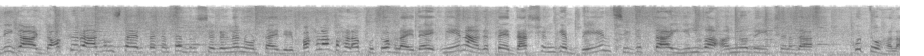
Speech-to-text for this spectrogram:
ಇದೀಗ ಡಾಕ್ಟರ್ ಆಗಮಿಸ್ತಾ ಇರ್ತಕ್ಕಂಥ ದೃಶ್ಯಗಳನ್ನ ನೋಡ್ತಾ ಇದ್ದೀರಿ. ಬಹಳ ಬಹಳ ಕುತೂಹಲ ಇದೆ. ಏನಾಗುತ್ತೆ? ದರ್ಶನ್ಗೆ ಬೇಲ್ ಸಿಗುತ್ತಾ ಇಲ್ವಾ ಅನ್ನೋದು ಈ ಕ್ಷಣದ ಕುತೂಹಲ.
